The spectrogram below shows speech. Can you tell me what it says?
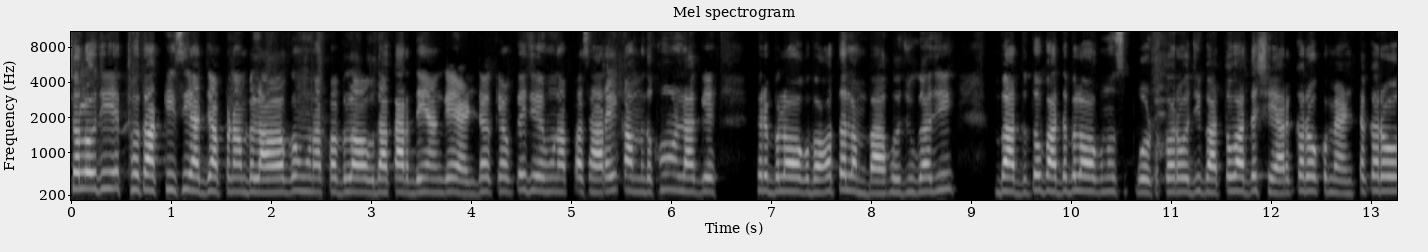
ਚਲੋ ਜੀ, ਇੱਥੋਂ ਤੱਕ ਹੀ ਸੀ ਅੱਜ ਆਪਣਾ ਬਲੌਗ ਹੁਣ ਆਪਾਂ ਬਲੌਗ ਦਾ ਕਰ ਦਿਆਂਗੇ ਐਂਡ ਕਿਉਂਕਿ ਜੇ ਹੁਣ ਆਪਾਂ ਸਾਰਾ ਹੀ ਕੰਮ ਦਿਖਾਉਣ ਲੱਗੇ ਫਿਰ ਬਲੌਗ ਬਹੁਤ ਲੰਬਾ ਹੋ ਜਾਊਗਾ ਜੀ। ਵੱਧ ਤੋਂ ਵੱਧ ਬਲੌਗ ਨੂੰ ਸਪੋਰਟ ਕਰੋ ਜੀ, ਵੱਧ ਤੋਂ ਵੱਧ ਸ਼ੇਅਰ ਕਰੋ ਕਮੈਂਟ ਕਰੋ,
